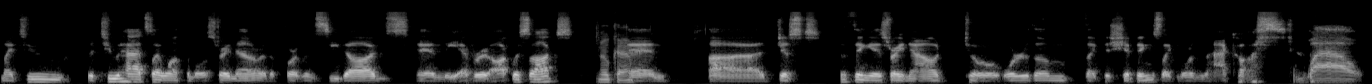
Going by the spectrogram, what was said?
my two, the two hats I want the most right now are the Portland Sea Dogs and the Everett Aqua Sox. Okay. And uh, just the thing is right now to order them, like the shipping's like more than the hat costs. Wow.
